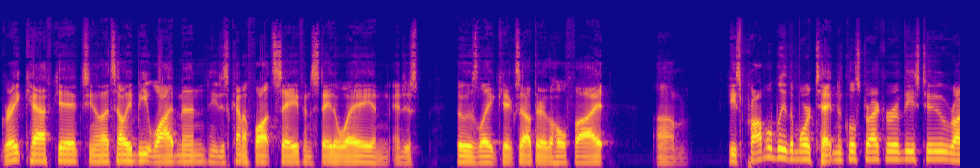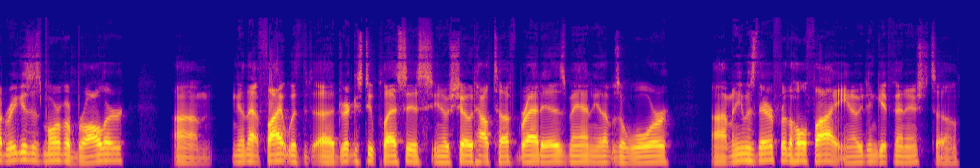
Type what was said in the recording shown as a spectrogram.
great calf kicks. You know, that's how he beat Weidman. He just kind of fought safe and stayed away and, and just threw his leg kicks out there the whole fight. Um, he's probably the more technical striker of these two. Rodriguez is more of a brawler. Um, you know, that fight with uh, Dricus Du Plessis, you know, showed how tough Brad is, man. You know, that was a war. Um, and he was there for the whole fight. You know, he didn't get finished. So,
